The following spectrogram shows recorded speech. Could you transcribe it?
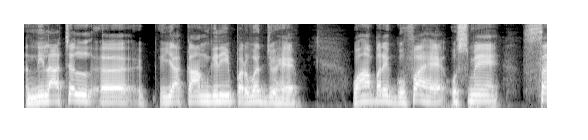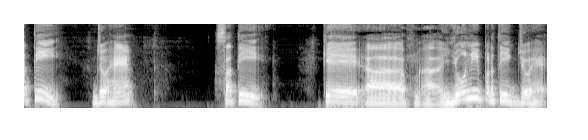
नीलाचल या कामगिरी पर्वत जो है, वहाँ पर एक गुफा है, उसमें सती जो है, सती के योनि प्रतीक जो है,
